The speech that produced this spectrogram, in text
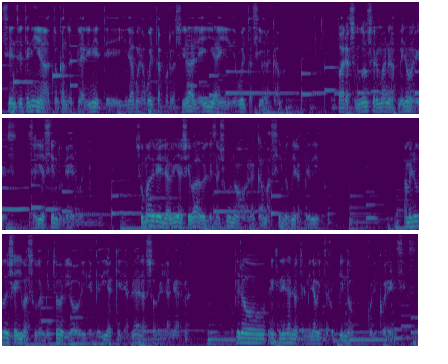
se entretenía tocando el clarinete y daba una vuelta por la ciudad, leía y de vuelta se iba a la cama. Para sus dos hermanas menores seguía siendo un héroe. Su madre le habría llevado el desayuno a la cama si lo hubiera pedido. A menudo ella iba a su dormitorio y le pedía que le hablara sobre la guerra, pero en general lo terminaba interrumpiendo con incoherencias.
